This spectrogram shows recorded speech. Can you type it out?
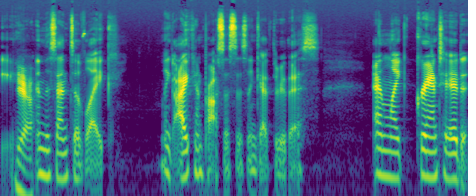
Yeah. In the sense of like like I can process this and get through this. And like granted,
